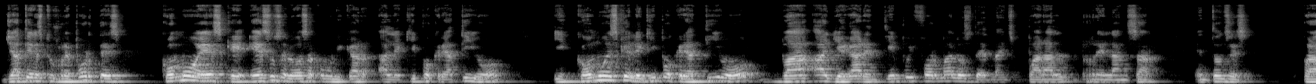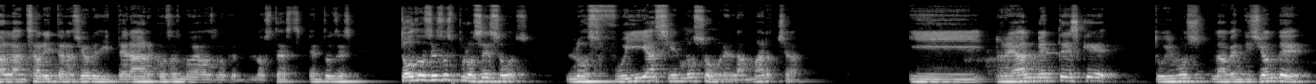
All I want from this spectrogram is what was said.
ya tienes tus reportes, cómo es que eso se lo vas a comunicar al equipo creativo y cómo es que el equipo creativo va a llegar en tiempo y forma a los deadlines para relanzar. Entonces, para lanzar iteraciones, iterar cosas nuevas, lo que, los tests. Entonces, todos esos procesos los fui haciendo sobre la marcha. Y realmente es que tuvimos la bendición de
